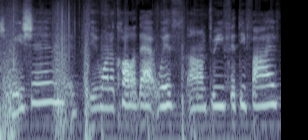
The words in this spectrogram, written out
situation, if you want to call it that, with um, 355.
